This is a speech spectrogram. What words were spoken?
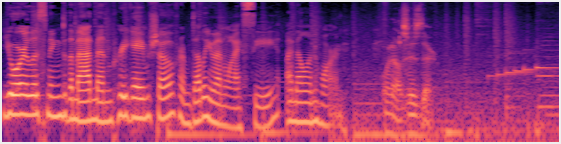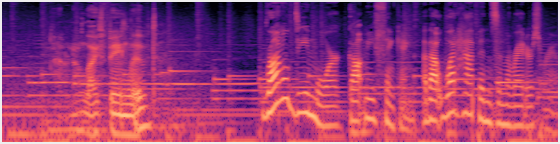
You're listening to the Mad Men pregame show from WNYC. I'm Ellen Horn. What else is there? I don't know, life being lived. Ronald D. Moore got me thinking about what happens in the writer's room.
